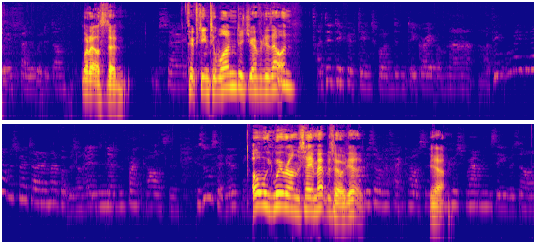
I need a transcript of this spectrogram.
a fella would have done. What else then? So 15 to 1, did you ever do that one? I did do 15 to 1, didn't do great on that. I think maybe that was where Diane Abbott was on it, and um, Frank Carson. Because also the other thing. Oh, we were on the same episode, yeah. I was on with Frank Carson, Yeah. Chris Ramsey was on.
